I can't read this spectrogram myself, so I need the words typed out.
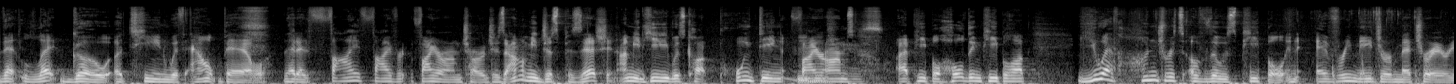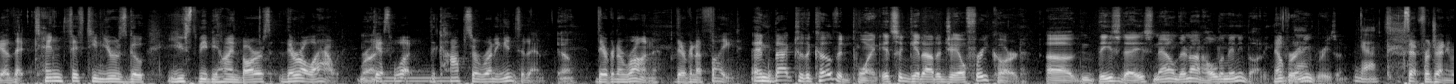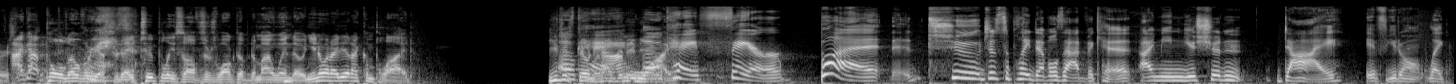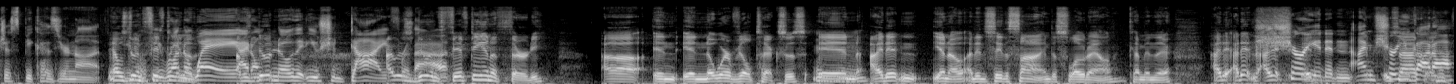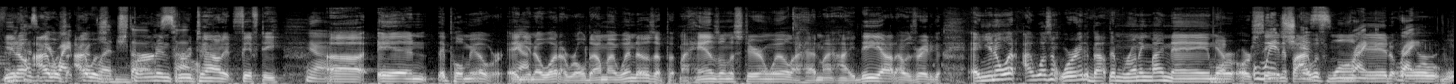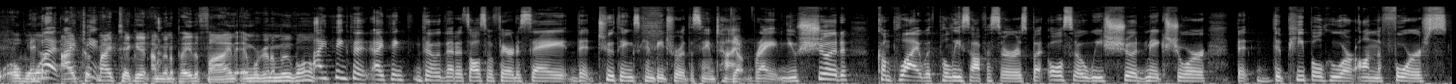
that let go a teen without bail that had five, five firearm charges. I don't mean just possession. I mean he was caught pointing Mm-hmm. firearms at people, holding people up. You have hundreds of those people in every major metro area that 10, 15 years ago used to be behind bars. They're all out. Right. Guess what? The cops are running into them. Yeah. They're going to run. They're going to fight. and back to the COVID point, it's a get out of jail free card. Uh, these days, now they're not holding anybody Nope. for any reason. Yeah. Except for January. I got pulled over yesterday. Two police officers walked up to my window, and you know what I did? I complied. You just don't have it in you. Okay, fair. But to just to play devil's advocate, I mean, you shouldn't die if you don't like just because you're not. I was you know, doing if you 50 run and a- away. I I, don't doing- know that you should die. I was doing that. 50 and a 30 uh, in in Nowhereville, Texas, Mm-hmm. and I didn't, you know, I didn't see the sign to slow down, come in there. I, I didn't. I didn't Sure you didn't. I'm sure you got off you know, because of I your was, white I was privilege, though, burning through town at 50, Yeah. uh, and they pulled me over. And Yeah. you know what? I rolled down my windows. I put my hands on the steering wheel. I had my ID out. I was ready to go. And you know what? I wasn't worried about them running my name Yep. or, or seeing Which if I was is- right, wanted right. or a warrant. But I, I took my ticket. I'm going to pay the fine, and we're going to move on. I think that I think though that it's also fair to say that two things can be true at the same time, Yep. right? You should comply with police officers, but also we should make sure that the people who are on the force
